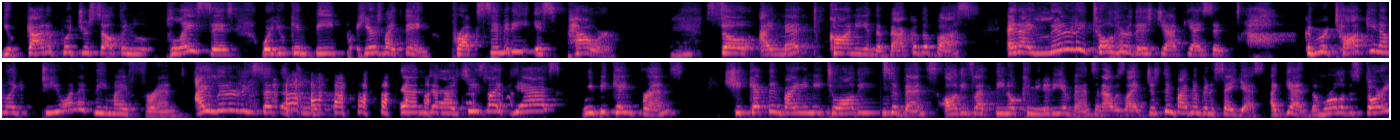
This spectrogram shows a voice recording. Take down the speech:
You got to put yourself in places where you can be. Here's my thing: proximity is power. Mm-hmm. So I met Connie in the back of the bus, and I literally told her this, Jackie. I said. Because we were talking, I'm like, "Do you want to be my friend?" I literally said that to her, and uh, she's like, "Yes." We became friends she kept inviting me to all these events, all these Latino community events. And I was like, just invite me. I'm going to say yes. Again, the moral of the story,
